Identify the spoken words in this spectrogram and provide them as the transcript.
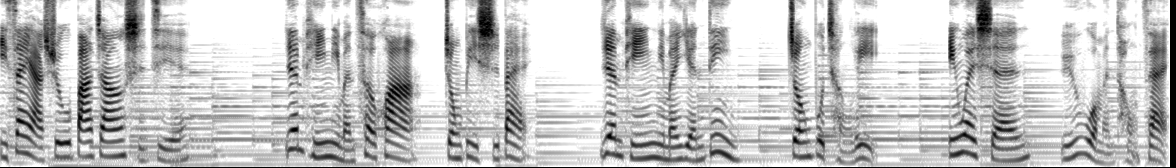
以赛亚书八章十节：任凭你们策划，终必失败；任凭你们言定。终不成立，因为神与我们同在。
